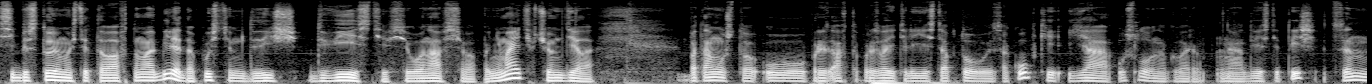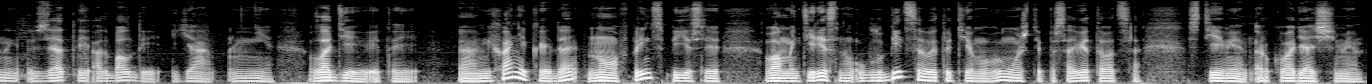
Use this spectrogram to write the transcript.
себестоимость этого автомобиля, допустим, 1200 всего-навсего. Понимаете, в чем дело? Потому что у автопроизводителей есть оптовые закупки, я условно говорю 200 тысяч, цены взятые от балды. Я не владею этой э, механикой, да, но в принципе, если вам интересно углубиться в эту тему, вы можете посоветоваться с теми руководящими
